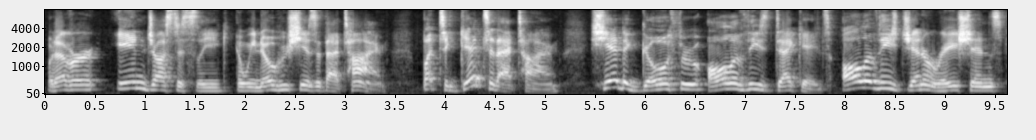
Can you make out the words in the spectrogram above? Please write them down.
whatever, in Justice League, and we know who she is at that time. But to get to that time, she had to go through all of these decades, all of these generations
